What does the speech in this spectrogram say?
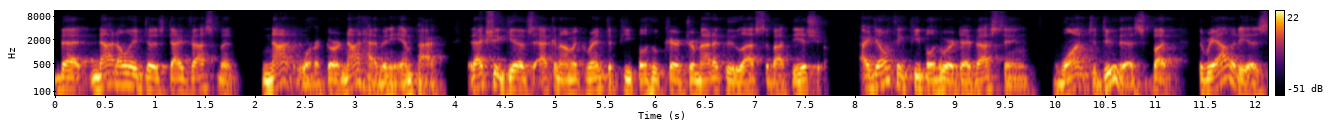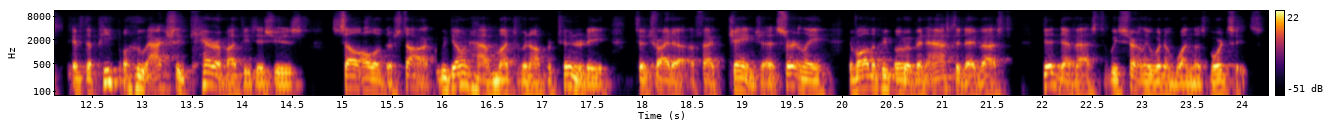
that not only does divestment not work or not have any impact, it actually gives economic rent to people who care dramatically less about the issue. I don't think people who are divesting want to do this, but the reality is if the people who actually care about these issues sell all of their stock, we don't have much of an opportunity to try to affect change. Uh, certainly, if all the people who have been asked to divest did divest, we certainly wouldn't have won those board seats.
